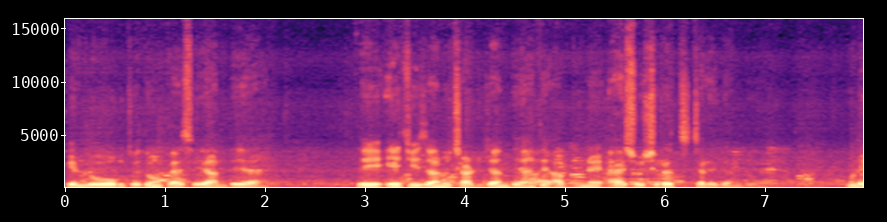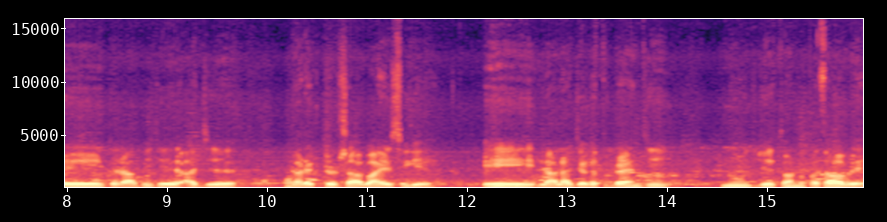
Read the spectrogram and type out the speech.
ਕਿ ਲੋਕ ਜਦੋਂ ਪੈਸੇ ਆਉਂਦੇ ਆ ਤੇ ਇਹ ਚੀਜ਼ਾਂ ਨੂੰ ਛੱਡ ਜਾਂਦੇ ਆ ਤੇ ਆਪਣੇ ਐਸ਼ ਇਸ਼ਰਤ 'ਚ ਚਲੇ ਜਾਂਦੇ ਆ। ਹੁਣ ਇਹ ਜਿਹੜਾ ਵੀ ਜੇ ਅੱਜ ਡਾਇਰੈਕਟਰ ਸਾਹਿਬ ਆਏ ਸੀਗੇ, ਇਹ ਲਾਲਾ ਜਗਤ ਨਾਰਾਇਣ ਜੀ ਨੂੰ ਜੇ ਤੁਹਾਨੂੰ ਪਤਾ ਹੋਵੇ,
